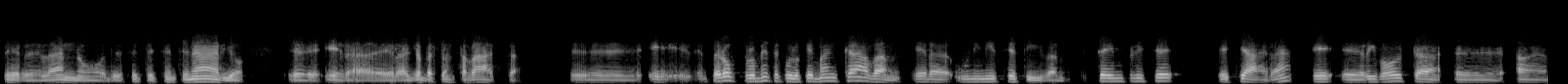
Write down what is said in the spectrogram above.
per l'anno del settecentenario eh, era, era, già abbastanza vasta. Eh, e, però probabilmente quello che mancava era un'iniziativa semplice e chiara e eh, rivolta eh, a,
